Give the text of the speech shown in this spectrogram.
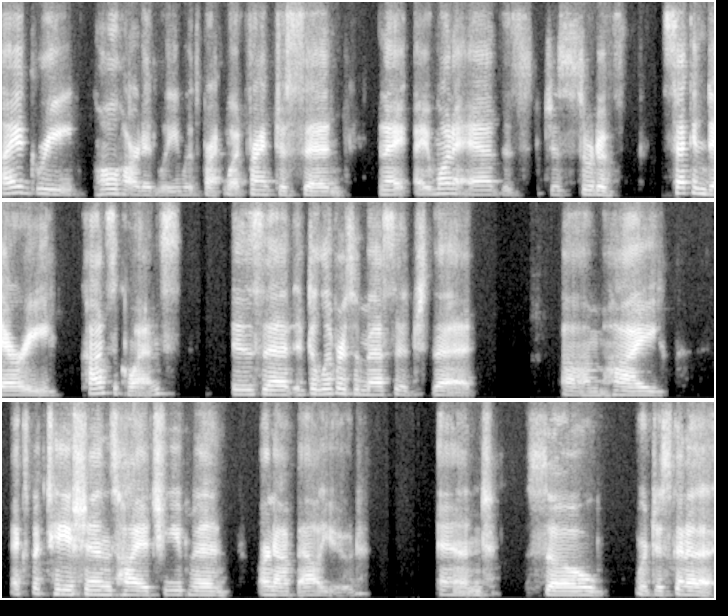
I agree wholeheartedly with what Frank just said. And I, I want to add this just sort of secondary consequence is that it delivers a message that um, high expectations, high achievement are not valued. And so we're just going to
